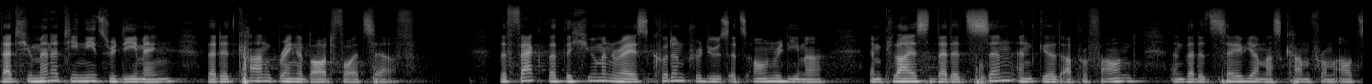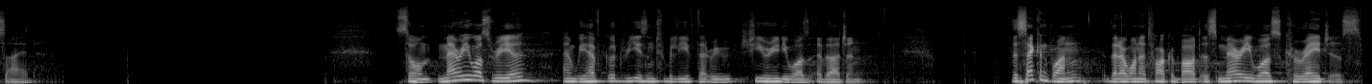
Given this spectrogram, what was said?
that humanity needs redeeming that it can't bring about for itself. The fact that the human race couldn't produce its own Redeemer implies that its sin and guilt are profound and that its Savior must come from outside. So, Mary was real, and we have good reason to believe that she really was a virgin. The second one that I want to talk about is Mary was courageous.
